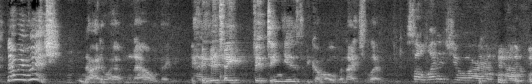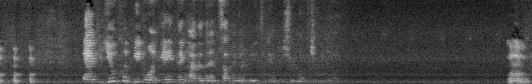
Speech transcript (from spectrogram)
album! Now we're rich!" Mhm. Nah, it don't happen in an hour, baby. Right. it take 15 years to become an overnight celebrity. So, what is your um, if you could be doing anything other than something in the music industry, what would you be? Mm.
